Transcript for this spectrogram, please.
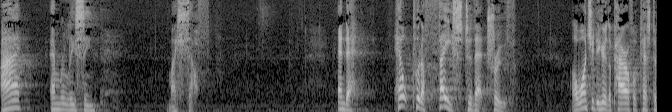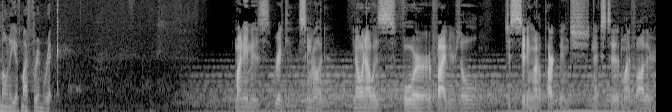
I am releasing myself. And to help put a face to that truth, I want you to hear the powerful testimony of my friend Rick. My name is Rick Sinrod. You know, when I was four or five years old, just sitting on a park bench next to my father,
